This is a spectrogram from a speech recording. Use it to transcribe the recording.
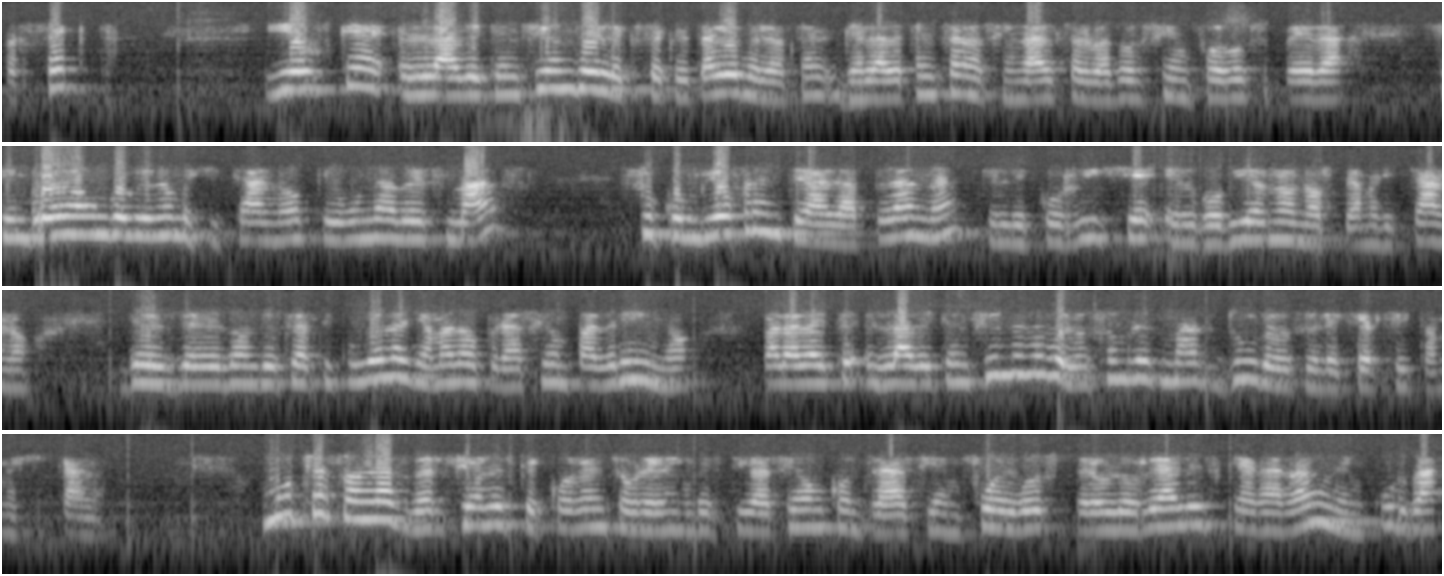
perfecta. Y es que la detención del exsecretario de la, de la Defensa Nacional, Salvador Cienfuegos Cepeda, simbró a un gobierno mexicano que una vez más sucumbió frente a la plana que le corrige el gobierno norteamericano, desde donde se articuló la llamada Operación Padrino, para la, detención de uno de los hombres más duros del ejército mexicano. Muchas son las versiones que corren sobre la investigación contra Cienfuegos, pero lo real es que agarraron en curva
